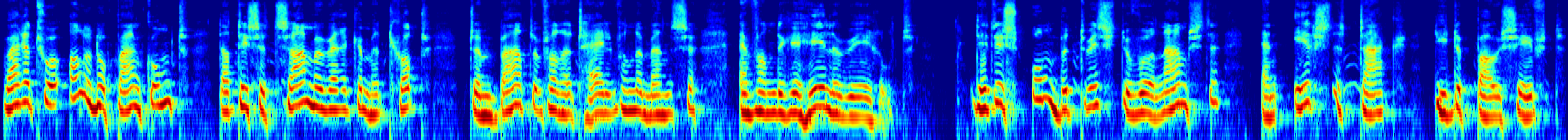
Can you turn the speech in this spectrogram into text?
Waar het voor allen op aankomt, dat is het samenwerken met God ten bate van het heil van de mensen en van de gehele wereld. Dit is onbetwist de voornaamste en eerste taak die de paus heeft.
